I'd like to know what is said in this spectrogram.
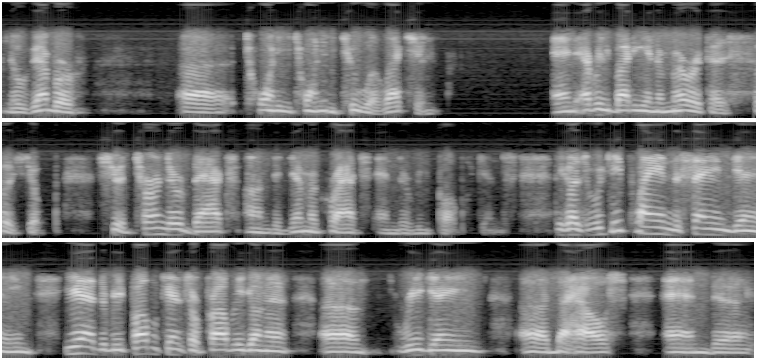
November 2022 uh, election, and everybody in America should, should turn their backs on the Democrats and the Republicans. Because if we keep playing the same game, yeah, the Republicans are probably going to uh, regain uh, the House and uh,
